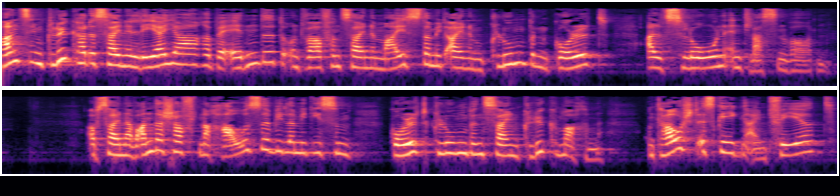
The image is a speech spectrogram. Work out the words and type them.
Hans im Glück hatte seine Lehrjahre beendet und war von seinem Meister mit einem Klumpen Gold als Lohn entlassen worden. Auf seiner Wanderschaft nach Hause will er mit diesem Goldklumpen sein Glück machen und tauscht es gegen ein Pferd,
